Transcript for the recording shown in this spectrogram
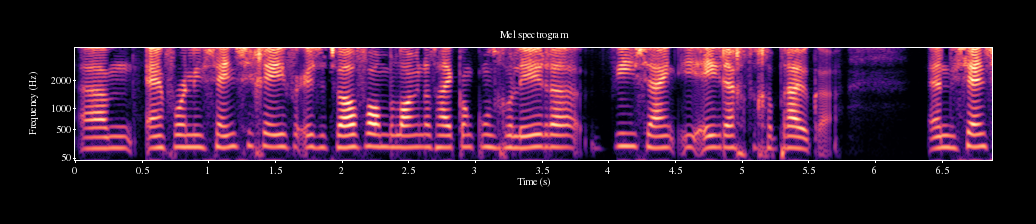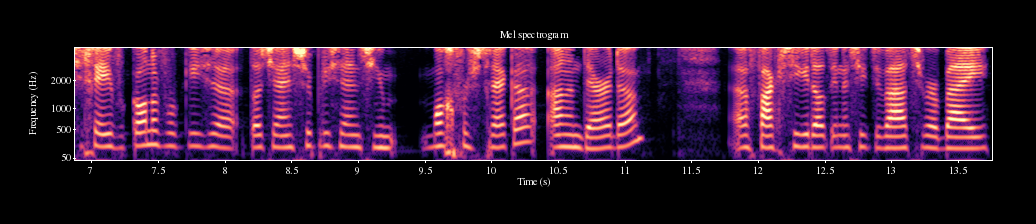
Ehm, en voor een licentiegever is het wel van belang dat hij kan controleren wie zijn IE-rechten gebruiken. Een licentiegever kan ervoor kiezen dat jij een sublicentie mag verstrekken aan een derde. Uh, vaak zie je dat in een situatie waarbij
